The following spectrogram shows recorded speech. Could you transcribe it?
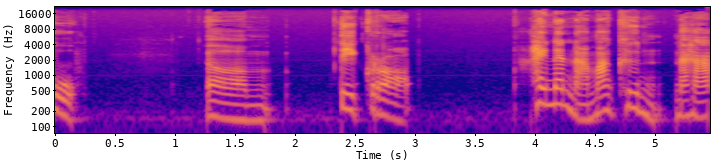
ถูกตีกรอบ ให้แน่นหนามากขึ้นนะคะ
